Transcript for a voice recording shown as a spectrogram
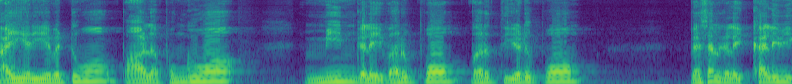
காய்கறியை வெட்டுவோம் பாலை பொங்குவோம் மீன்களை வறுப்போம் வறுத்து எடுப்போம் வெசல்களை கழுவி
